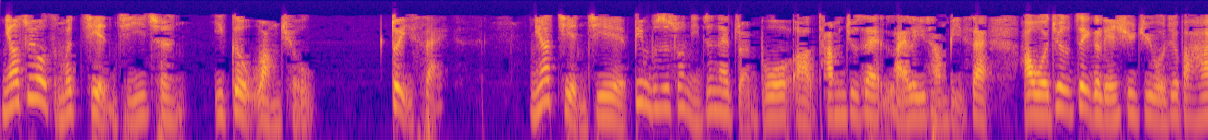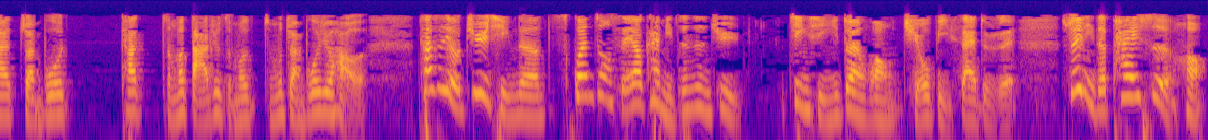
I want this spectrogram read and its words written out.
你要最后怎么剪辑成一个网球对赛？你要剪接，并不是说你正在转播啊，他们就在来了一场比赛，好，我就这个连续剧，我就把它转播，他怎么打就怎么怎么转播就好了。它是有剧情的，观众谁要看你真正去进行一段网球比赛，对不对？所以你的拍摄哈，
